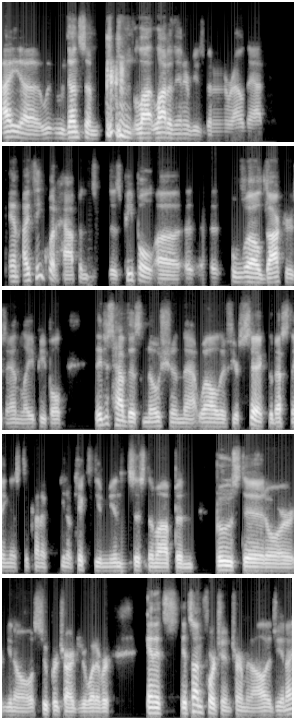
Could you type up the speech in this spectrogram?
I uh, we've done some a lot lot of the interviews been around that, and I think what happens is people, uh, uh, uh, well, doctors and lay people, they just have this notion that well, if you're sick, the best thing is to kind of you know kick the immune system up and boost it or you know supercharge it or whatever. And it's it's unfortunate terminology and i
